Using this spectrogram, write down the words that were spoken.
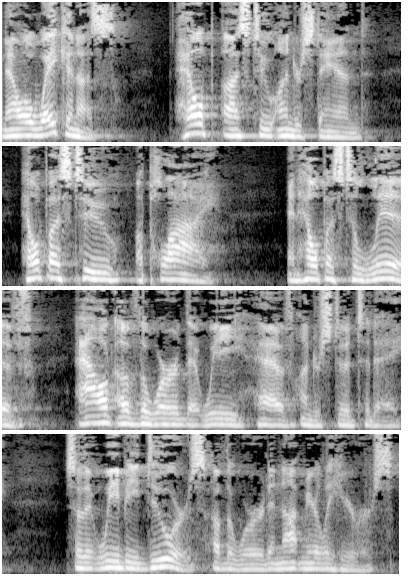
now awaken us. Help us to understand. Help us to apply and help us to live out of the word that we have understood today so that we be doers of the word and not merely hearers.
